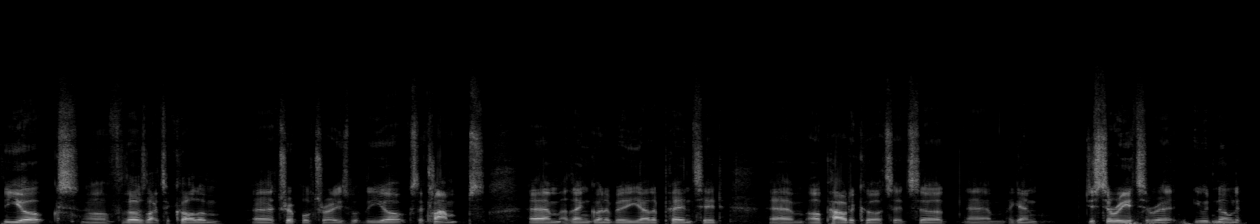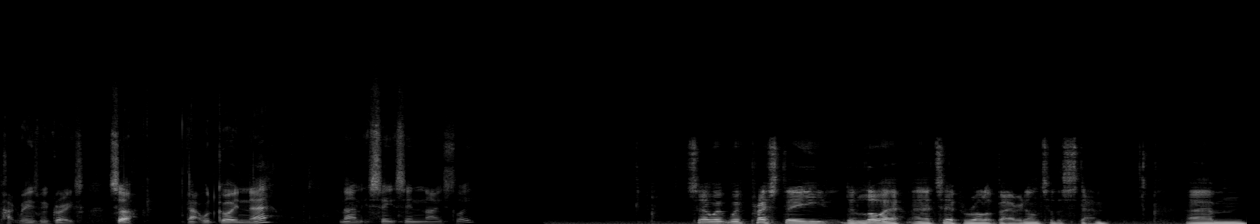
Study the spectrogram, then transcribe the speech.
the yokes, or for those like to call them uh, triple trees, but the yokes, the clamps, um, are then going to be either painted um, or powder coated. So um, again, just to reiterate, you would normally pack these with grease. So that would go in there, and then it seats in nicely. So we've pressed the, the lower uh, taper roller bearing onto the stem. Um,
